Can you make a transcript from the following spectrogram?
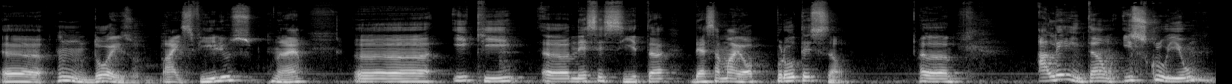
uh, um, dois mais filhos, né? Uh, e que necessita dessa maior proteção. A lei, então, excluiu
